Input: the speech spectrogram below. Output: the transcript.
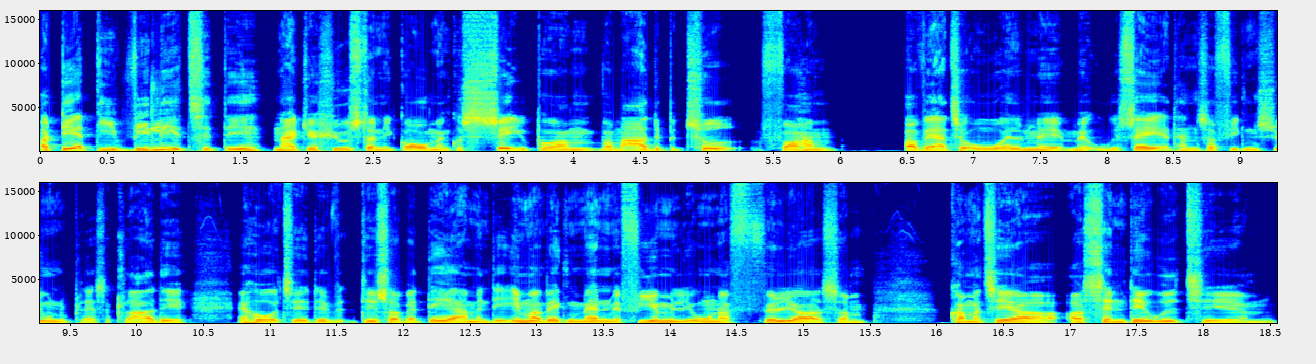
og det, at de er villige til det, Nigel Houston i går, man kunne se på ham, hvor meget det betød for ham at være til OL med, med USA, at han så fik en syvende plads og klarede det af HT. Det, det er så, hvad det er, men det er immer væk en mand med 4 millioner følgere, som kommer til at, at sende det ud til, øhm,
